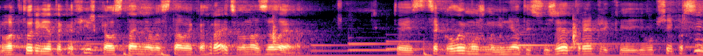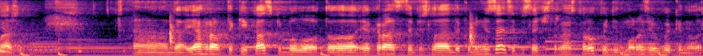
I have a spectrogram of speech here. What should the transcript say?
в акторів є така фішка, остання вистава, яка грається, вона зелена. Тобто це коли можна міняти сюжет, репліки і взагалі персонажі. А, да, я грав такі казки було, то якраз це пішла декомунізація після 14 року Дід Морозів викинули.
